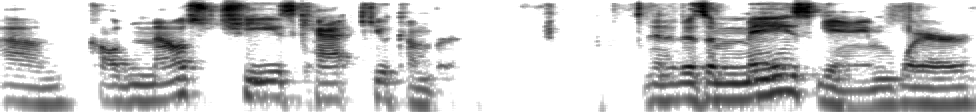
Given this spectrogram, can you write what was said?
um, called Mouse Cheese Cat Cucumber, and it is a maze game where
